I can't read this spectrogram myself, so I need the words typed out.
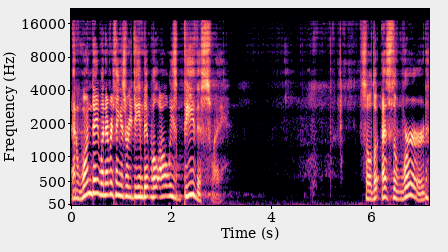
and one day when everything is redeemed, it will always be this way. So, the, as the Word,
